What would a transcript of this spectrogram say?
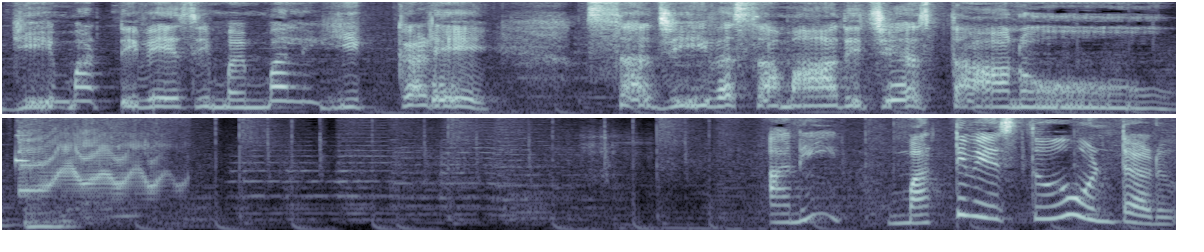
గీ మట్టి వేసి మిమ్మల్ని ఇక్కడే సజీవ సమాధి చేస్తాను. అని మట్టి వేస్తూ ఉంటాడు.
